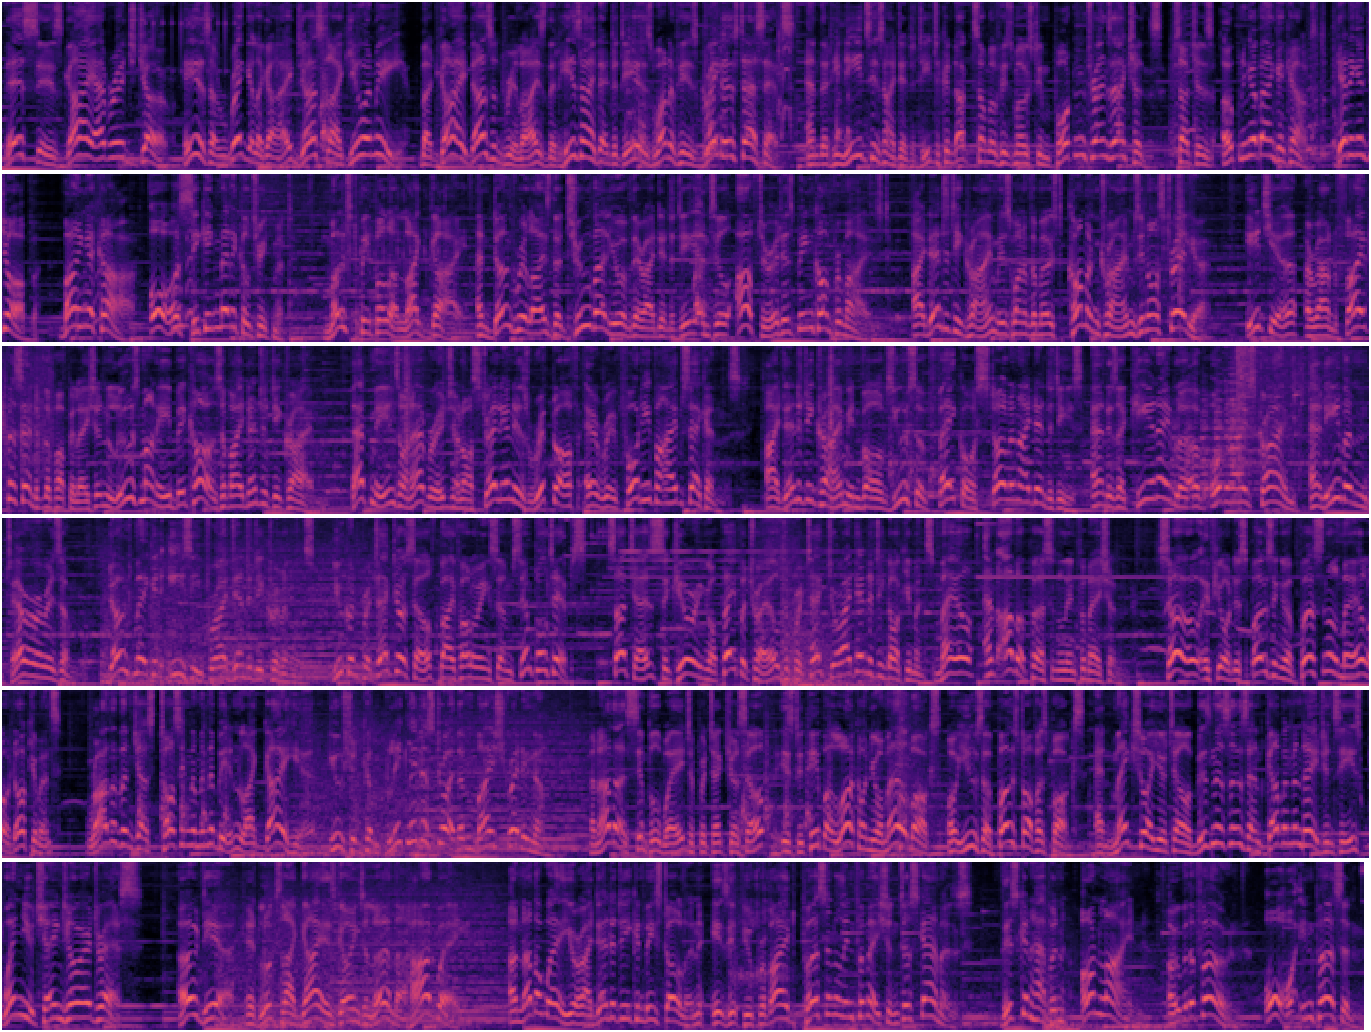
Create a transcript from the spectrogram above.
This is Guy Average Joe. He is a regular guy just like you and me. But Guy doesn't realize that his identity is one of his greatest assets and that he needs his identity to conduct some of his most important transactions, such as opening a bank account, getting a job, buying a car, or seeking medical treatment. Most people are like Guy and don't realize the true value of their identity until after it has been compromised. Identity crime is one of the most common crimes in Australia. Each year, around 5% of the population lose money because of identity crime. That means, on average, an Australian is ripped off every 45 seconds. Identity crime involves use of fake or stolen identities and is a key enabler of organized crime and even terrorism. Don't make it easy for identity criminals. You can protect yourself by following some simple tips, such as securing your paper trail to protect your identity documents, mail, and other personal information. So, if you're disposing of personal mail or documents, rather than just tossing them in the bin like Guy here, you should completely destroy them by shredding them. Another simple way to protect yourself is to keep a lock on your mailbox or use a post office box and make sure you tell businesses and government agencies when you change your address. Oh dear, it looks like Guy is going to learn the hard way. Another way your identity can be stolen is if you provide personal information to scammers. This can happen online, over the phone, or in person.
